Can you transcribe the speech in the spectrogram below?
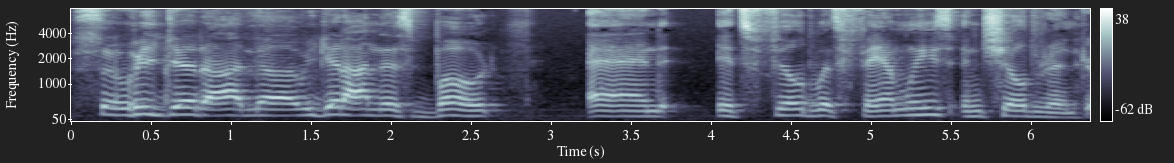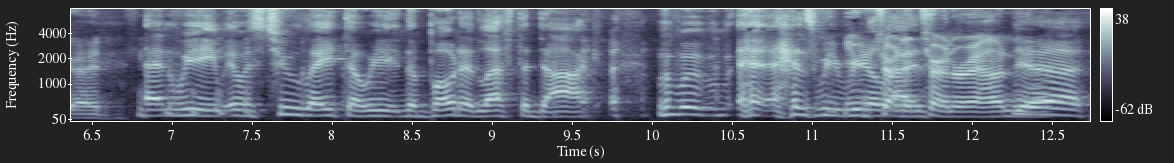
so we get on uh, we get on this boat, and it's filled with families and children. Good. And we it was too late though. We the boat had left the dock as we You're realized. trying to turn around, yeah. yeah.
